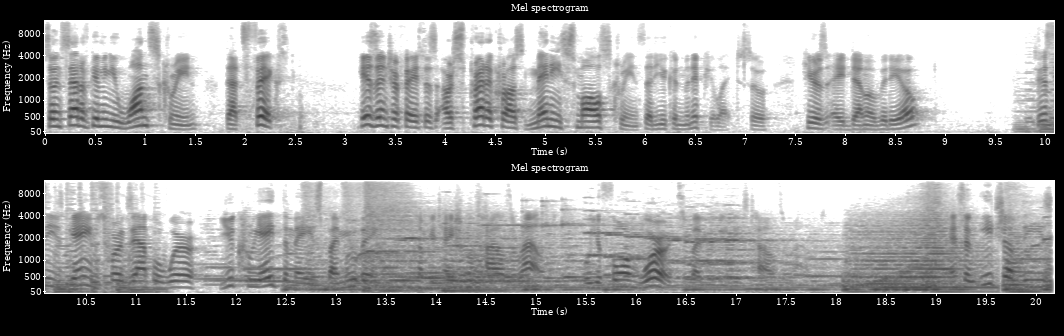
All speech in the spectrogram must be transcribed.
So, instead of giving you one screen that's fixed, his interfaces are spread across many small screens that you can manipulate. So, here's a demo video. So there's these games, for example, where you create the maze by moving computational tiles around, or you form words by moving these tiles around. So each of these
